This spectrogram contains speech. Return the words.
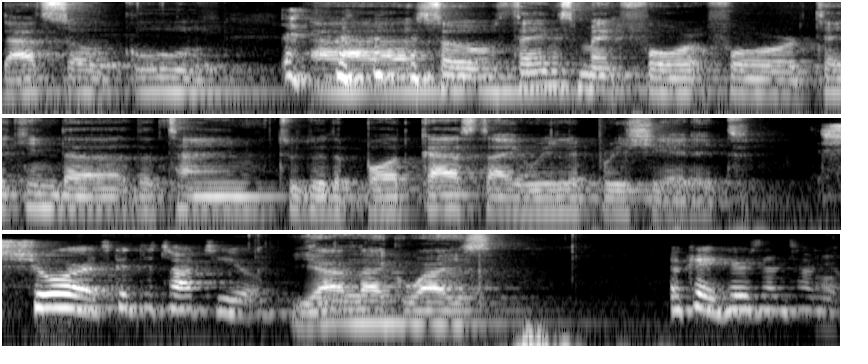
That's so cool. Uh, so thanks, Meg, for for taking the the time to do the podcast. I really appreciate it. Sure, it's good to talk to you. Yeah, likewise. Okay, here's Antonio.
